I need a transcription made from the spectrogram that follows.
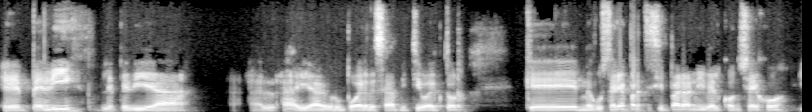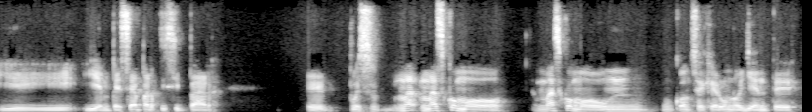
eh, pedí, le pedí a, ahí al grupo Herdes, a mi tío Héctor, que me gustaría participar a nivel consejo y, empecé a participar pues más, como, más como un, consejero, un oyente,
